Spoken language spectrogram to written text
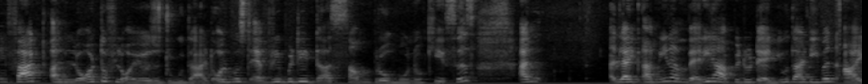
In fact a lot of lawyers do that. Almost everybody does some pro bono cases. And like i mean i'm very happy to tell you that even i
